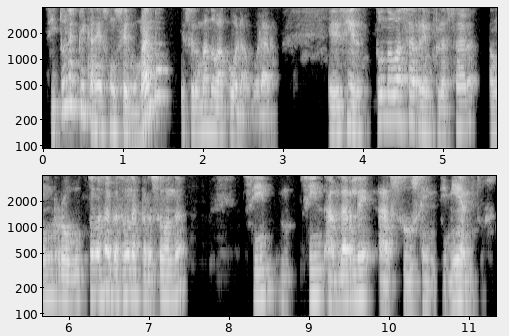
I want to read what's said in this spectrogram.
Si tú le explicas eso a un ser humano, el ser humano va a colaborar. Es decir, tú no vas a reemplazar a un robot, tú no vas a reemplazar a una persona sin, sin hablarle a sus sentimientos.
